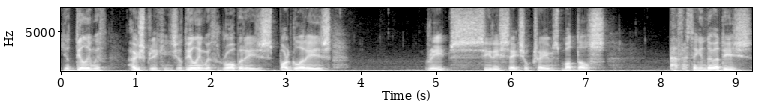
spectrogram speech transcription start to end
You're dealing with housebreakings, you're dealing with robberies, burglaries, rapes, serious sexual crimes, murders, everything. And nowadays,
